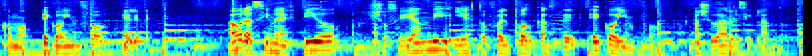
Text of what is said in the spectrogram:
como ecoinfolp. Ahora sí me despido, yo soy Andy y esto fue el podcast de Ecoinfo, Ayudar Reciclando.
